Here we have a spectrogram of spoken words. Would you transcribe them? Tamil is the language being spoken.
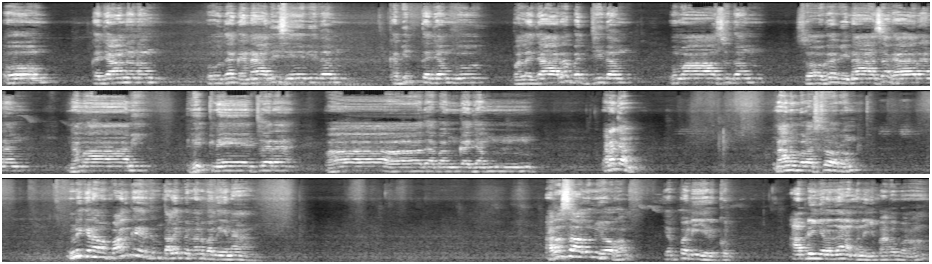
ஓம் கஜானனம் பூதகணாதிசேவிதம் கவித்தஜம்பு பலஜார பஜ்ஜிதம் உமாசுதம் சோக விநாசகாரணம் நமாமி விக்னேஸ்வர பாதபங்கஜம் வணக்கம். நான் உங்கள் அஸ்தோரம் இன்னைக்கு நம்ம பார்க்க இருக்கும் தலைப்பு என்னன்னு பார்த்தீங்கன்னா அரசாலும் யோகம் எப்படி இருக்கும்? அப்படிங்கிறத நம்ம இன்னைக்கு பார்க்க போகிறோம்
